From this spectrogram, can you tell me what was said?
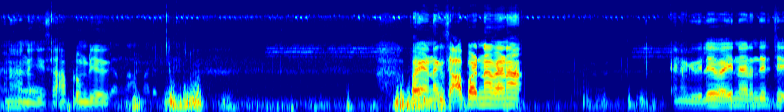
ஆனால் இன்னைக்கு சாப்பிட முடியாது. அப்பா எனக்கு சாப்பாடுனா வேணாம். எனக்கு இதுலேயே வயிறு நிறைஞ்சிருச்சு.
